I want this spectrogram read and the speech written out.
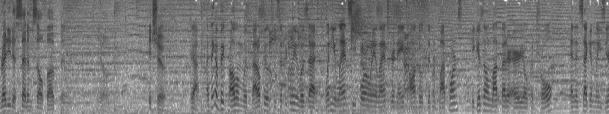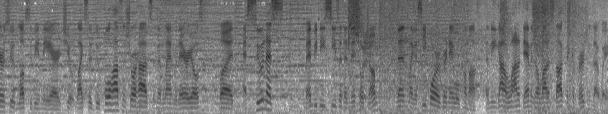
ready to set himself up, and you know, it showed. Yeah, I think a big problem with Battlefield specifically was that when he lands C4 and when he lands grenades on those different platforms, he gives them a lot better aerial control. And then secondly, Zero Suit loves to be in the air. She likes to do full hops and short hops and then land with aerials. But as soon as MVD sees an initial jump, then like a C4 or a grenade will come off. And he got a lot of damage and a lot of stocks and conversions that way.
